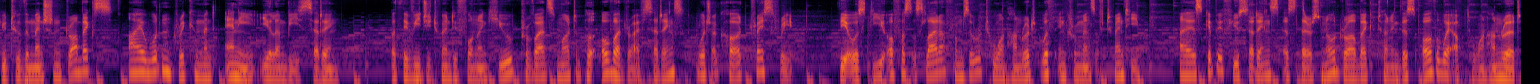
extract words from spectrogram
Due to the mentioned drawbacks, I wouldn't recommend any ELMB setting. But the VG249Q provides multiple overdrive settings, which are called trace-free. The OSD offers a slider from 0 to 100 with increments of 20. I skip a few settings as there's no drawback turning this all the way up to 100.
